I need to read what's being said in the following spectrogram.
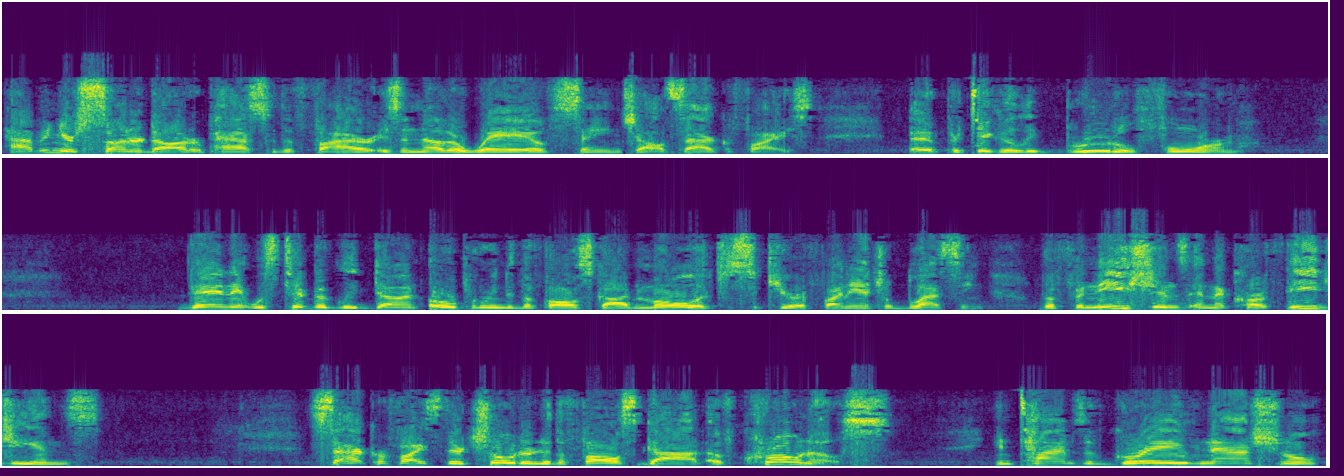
Having your son or daughter pass through the fire is another way of saying child sacrifice, a particularly brutal form then it was typically done openly to the false god Moloch to secure a financial blessing. The Phoenicians and the Carthaginians sacrificed their children to the false god of Kronos in times of grave national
